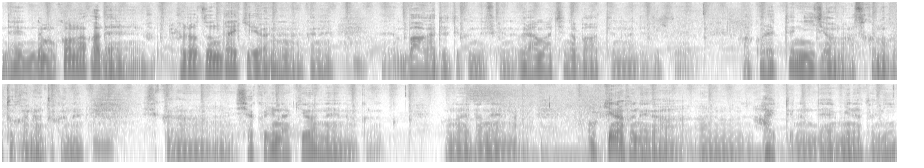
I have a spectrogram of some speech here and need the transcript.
ででもこの中でフロズン大霧はねなんかね、バーが出てくるんですけど裏町のバーっていうのが出てきてあこれって二条のあそこのことかなとかね、それからしゃくり泣きはねなんかこの間ねなんか大きな船があの入ってるんで港に。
